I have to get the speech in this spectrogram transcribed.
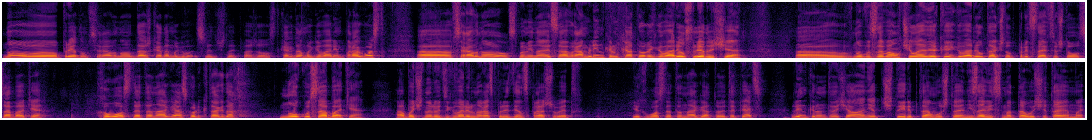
но при этом все равно, даже когда мы следующий слайд, пожалуйста, когда мы говорим про ГОСТ, э, все равно вспоминается Авраам Линкольн, который говорил следующее, ну, вызывал человека и говорил так, что представьте, что у собаки хвост это нога, сколько тогда ног у собаки. Обычно люди говорили, ну раз президент спрашивает, и хвост это нога, то это пять. Линкольн отвечал, а нет, четыре, потому что независимо от того, считаем мы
